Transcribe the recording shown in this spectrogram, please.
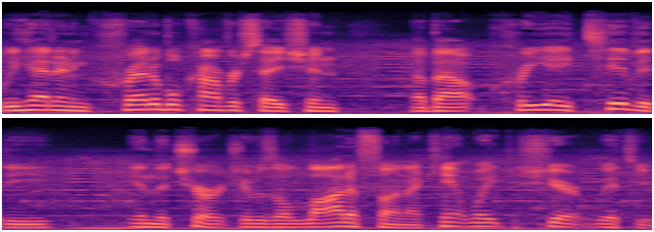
We had an incredible conversation about creativity in the church. It was a lot of fun. I can't wait to share it with you.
